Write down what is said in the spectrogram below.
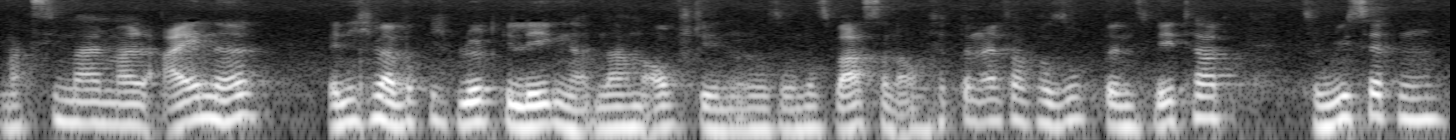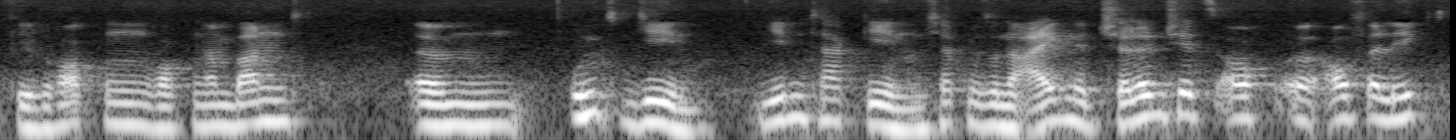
maximal mal eine, wenn ich mal wirklich blöd gelegen habe nach dem Aufstehen oder so. Und das war es dann auch. Ich habe dann einfach versucht, wenn es weh tat, zu resetten, viel rocken, rocken am Band ähm, und gehen. Jeden Tag gehen. Und ich habe mir so eine eigene Challenge jetzt auch äh, auferlegt.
